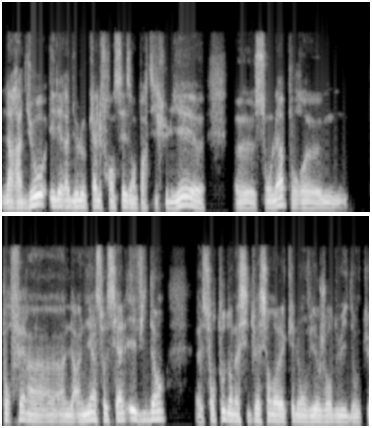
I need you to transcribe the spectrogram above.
la radio et les radios locales françaises en particulier euh, euh sont là pour euh, pour faire un, lien social évident, surtout dans la situation dans laquelle on vit aujourd'hui. Donc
